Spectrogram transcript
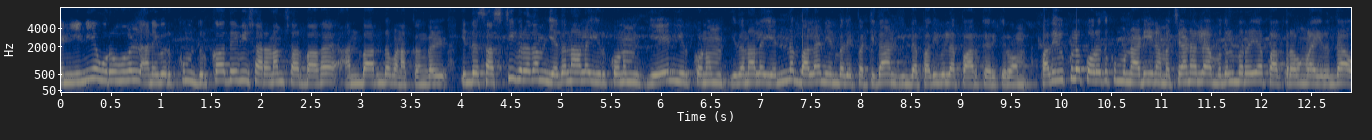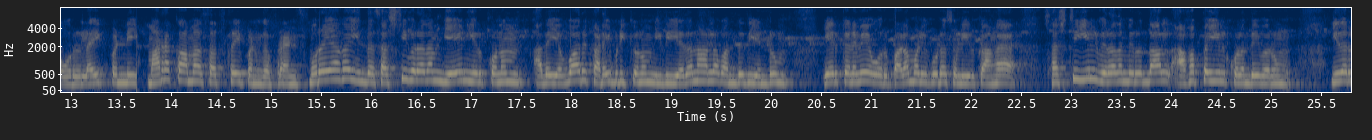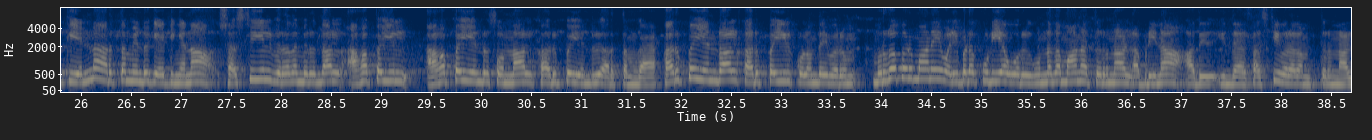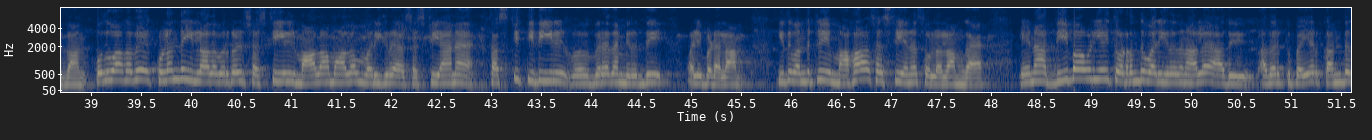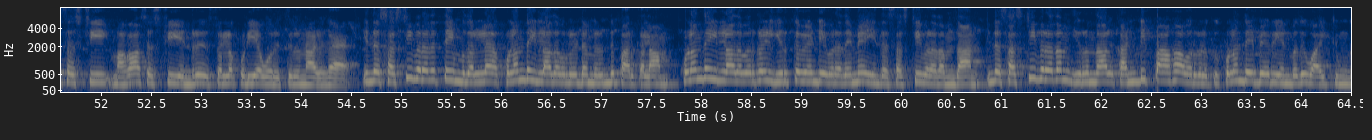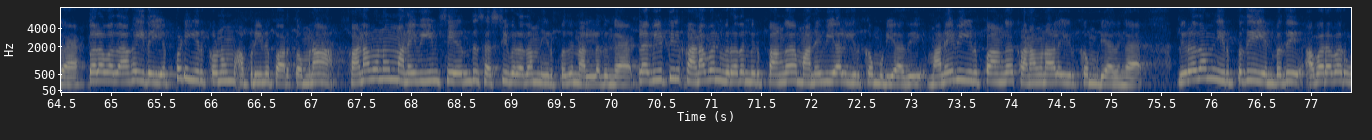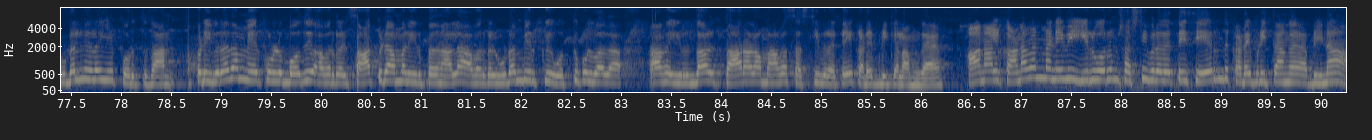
என் இனிய உறவுகள் அனைவருக்கும் துர்காதேவி சரணம் சார்பாக அன்பார்ந்த வணக்கங்கள். இந்த சஷ்டி விரதம் எதனால இருக்கணும் ஏன் இருக்கணும் இதனால என்ன பலன் என்பதை பற்றி தான் இந்த பதிவில் பார்க்க இருக்கிறோம். பதிவுக்குள்ள போறதுக்கு முன்னாடி நம்ம சேனல்ல முதல் முறையா பார்க்குறவங்களா இருந்தா ஒரு லைக் பண்ணி மறக்காம சப்ஸ்கிரைப் பண்ணுங்க ஃப்ரெண்ட்ஸ் முறையாக இந்த சஷ்டி விரதம் ஏன் இருக்கணும் அதை எவ்வாறு கடைபிடிக்கணும் இது எதனால வந்தது என்றும் ஏற்கனவே ஒரு பழமொழி கூட சொல்லியிருக்காங்க. சஷ்டியில் விரதம் இருந்தால் அகப்பையில் குழந்தை வரும். இதற்கு என்ன அர்த்தம் என்று கேட்டீங்கன்னா சஷ்டியில் விரதம் இருந்தால் அகப்பையில் அகப்பை என்று சொன்னால் கருப்பை என்று அர்த்தம்ங்க. கருப்பை என்றால் கருப்பையில் குழந்தை வரும். முருகபெருமானை வழிபடக்கூடிய ஒரு உன்னதமான திருநாள் அப்படின்னா அது இந்த சஷ்டி விரதம் திருநாள் தான். பொதுவாகவே குழந்தை இல்லாதவர்கள் சஷ்டியில் மாதா மாதம் வருகிற சஷ்டியான சஷ்டி திதியில் விரதம் இருந்து வழிபடலாம். இது வந்துட்டு மகா சஷ்டி என சொல்லலாம்ங்க. ஏன்னா தீபாவளியை தொடர்ந்து வருகிறதுனால அது அதற்கு பெயர் கந்த சஷ்டி மகா சஷ்டி என்று சொல்லக்கூடிய ஒரு திருநாளுங்க. இந்த சஷ்டி விரதத்தை முதல்ல குழந்தை இல்லாதவர்களிடம் இருந்து பார்க்கலாம். குழந்தை இல்லாதவர்கள் இருக்க வேண்டிய விரதமே இந்த சஷ்டி விரதம் தான் இந்த சஷ்டி விரதம் இருந்தால் கண்டிப்பாக அவர்களுக்கு குழந்தை பேர் என்பது வாய்க்குங்க. முதலாவதாக இதை எப்படி இருக்கணும் அப்படின்னு பார்த்தோம்னா கணவனும் மனைவியும் சேர்ந்து சஷ்டி விரதம் இருப்பது நல்லதுங்க. சில வீட்டில் கணவன் விரதம் இருப்பாங்க மனைவியால் இருக்க முடியாது. மனைவி இருப்பாங்க கணவனால இருக்க முடியாதுங்க. விரதம் இருப்பது என்பது அவரவர் உடல்நிலையை பொறுத்துதான். அப்படி விரதம் மேற்கொள்ளும் போது அவர்கள் சாப்பிடாமல் இருப்பதனால அவர்கள் உடம்பிற்கு ஒத்துக்கொள்வதாக இருந்தால் தாராளமாக சஷ்டி விரதத்தை கடைபிடிக்கலாம்ங்க. ஆனால் கணவன் மனைவி இருவரும் சஷ்டி விரதத்தை சேர்ந்து கடைபிடித்தாங்க அப்படின்னா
